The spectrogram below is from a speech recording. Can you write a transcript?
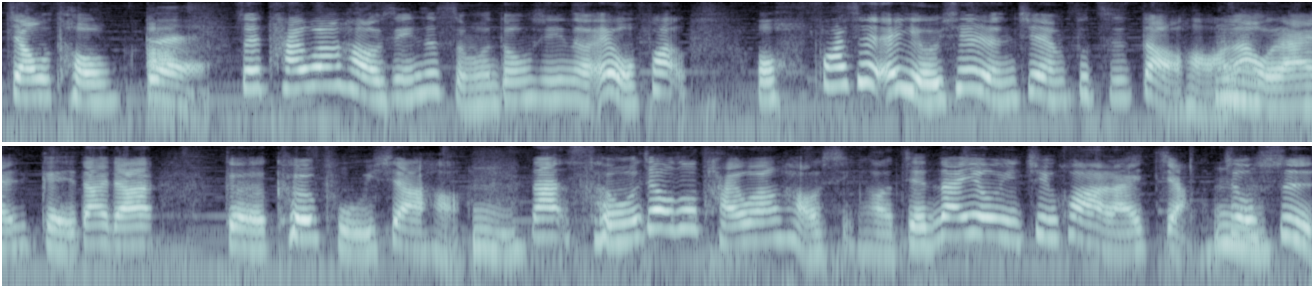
交通。对，所以台湾好行是什么东西呢？哎，我发我发现，哎，有一些人竟然不知道哈。嗯、那我来给大家个科普一下哈。嗯。那什么叫做台湾好行？哈，简单用一句话来讲，就是、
